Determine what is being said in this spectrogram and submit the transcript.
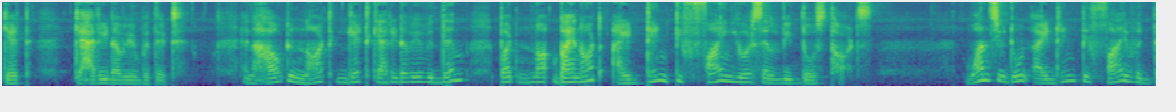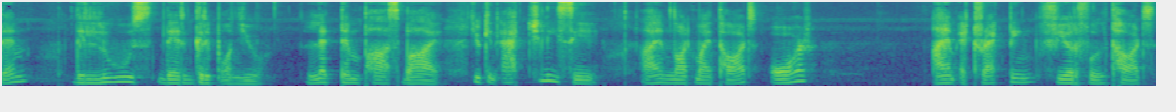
get carried away with it. And how to not get carried away with them, but not by not identifying yourself with those thoughts. Once you don't identify with them, they lose their grip on you. Let them pass by. You can actually say, I am not my thoughts, or I am attracting fearful thoughts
